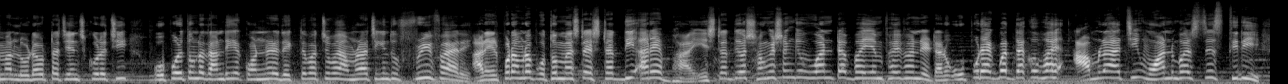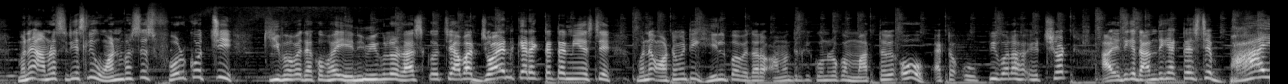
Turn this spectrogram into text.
আমার লোড আউটটা চেঞ্জ করেছি। ওপরে তোমরা ডান দিকে কর্নারে দেখতে পাচ্ছ ভাই, আমরা আছি কিন্তু ফ্রি ফায়ারে আর এরপর আমরা প্রথম ম্যাচটা স্টার্ট দিই। আরে ভাই স্টার্ট দেওয়ার সঙ্গে সঙ্গে ওয়ান ট্যাপ ভাই এম ফাইভ হান্ড্রেড আর ওপরে একবার দেখো ভাই, আমরা আছি ওয়ান ভার্সেস থ্রি মানে আমরা সিরিয়াসলি ওয়ান ভার্সেস ফোর করছি। কীভাবে দেখো ভাই এনিমিগুলো রাশ করছে, আবার জয়েন্ট ক্যারেক্টারটা নিয়ে এসছে। মানে অটোমেটিক হিল পাবে। দাঁড়াও, আমাদেরকে কোনো রকম মারতে হবে। ও, একটা ওপি বলা হেডশট আর এদিকে ডান দিকে একটা এসছে, ভাই,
